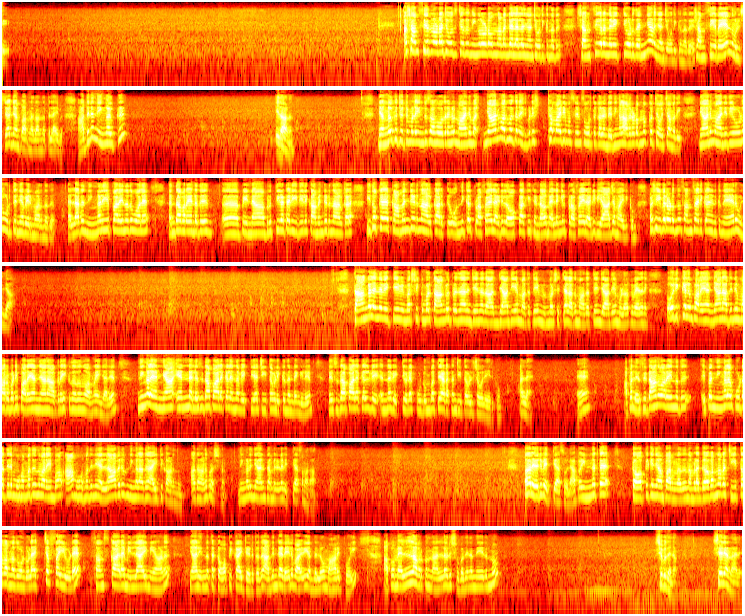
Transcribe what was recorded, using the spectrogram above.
ആ ഷംസീറിനോടാ ചോദിച്ചത്? നിങ്ങളോട് ഒന്നടങ്കലല്ല ഞാൻ ചോദിക്കുന്നത്? ഷംസീർ എന്ന വ്യക്തിയോട് തന്നെയാണ് ഞാൻ ചോദിക്കുന്നത്. ഷംസീറേ എന്ന് വിളിച്ചിട്ടാ ഞാൻ പറഞ്ഞത് അന്നത്തെ ലൈവ് അതിന് നിങ്ങൾക്ക് ഇതാണ്. ഞങ്ങൾക്ക് ചുറ്റുമുള്ള ഹിന്ദു സഹോദരങ്ങൾ മാന്യമായി ഞാനും അതുപോലെ തന്നെ. ഇവിടെ ഇഷ്ടമായി മുസ്ലിം സുഹൃത്തുക്കളുണ്ട്. നിങ്ങൾ അവരോടൊന്നൊക്കെ ചോദിച്ചാൽ മതി. ഞാനും മാന്യതയോട് കൂടി തന്നെയാണ് പെരുമാറുന്നത്. അല്ലാതെ നിങ്ങൾ ഈ പറയുന്നത് പോലെ എന്താ പറയേണ്ടത്? പിന്നെ വൃത്തികെട്ട രീതിയിൽ കമന്റ് ഇടുന്ന ആൾക്കാർ ഇതൊക്കെ കമന്റ് ഇടുന്ന ആൾക്കാർക്ക് ഒന്നിക്കൽ പ്രൊഫൈൽ ഐ ഡി ലോക്ക് ആക്കിയിട്ടുണ്ടാവും. അല്ലെങ്കിൽ പ്രൊഫൈൽ ഐ വ്യാജമായിരിക്കും. പക്ഷെ ഇവരോടൊന്നും സംസാരിക്കാൻ എനിക്ക് നേരമില്ല. താങ്കൾ എന്ന വ്യക്തിയെ വിമർശിക്കുമ്പോൾ താങ്കൾ പ്രതിദാനം ചെയ്യുന്ന ജാതിയെയും മതത്തെയും വിമർശിച്ചാൽ അത് മതത്തെയും ജാതിയെയും ഉള്ളവർക്ക് വേദന ഒരിക്കലും പറയാൻ ഞാൻ അതിന് മറുപടി പറയാൻ ഞാൻ ആഗ്രഹിക്കുന്നത് എന്ന് പറഞ്ഞു കഴിഞ്ഞാൽ നിങ്ങൾ ഞാൻ എന്നെ ലസിത പാലക്കൽ എന്ന വ്യക്തിയെ ചീത്ത വിളിക്കുന്നുണ്ടെങ്കിൽ ലസിത പാലക്കൽ എന്ന വ്യക്തിയുടെ കുടുംബത്തെ അടക്കം ചീത്ത വിളിച്ച പോലെയായിരിക്കും. അല്ലേ? ഏ? അപ്പൊ ലസിത എന്ന് പറയുന്നത് ഇപ്പൊ നിങ്ങളെ കൂട്ടത്തിൽ മുഹമ്മദ് എന്ന് പറയുമ്പോൾ ആ മുഹമ്മദിനെ എല്ലാവരും നിങ്ങൾ അത് ആയിട്ട് കാണുന്നു. അതാണ് പ്രശ്നം. നിങ്ങൾ ഞാനും തമ്മിലുള്ള വ്യത്യാസം അതാണ്. വേറെ ഒരു വ്യത്യാസമില്ല അപ്പൊ ഇന്നത്തെ ടോപ്പിക് ഞാൻ പറഞ്ഞത് നമ്മളെ ഗവർണറെ ചീത്ത പറഞ്ഞതുകൊണ്ടുള്ള എച്ച് എഫ് ഐയുടെ സംസ്കാരമില്ലായ്മയാണ് ഞാൻ ഇന്നത്തെ ടോപ്പിക്കായിട്ട് എടുത്തത്. അതിന്റെ ഇടയിൽ വഴി എന്തെല്ലോ മാറിപ്പോയി. അപ്പം എല്ലാവർക്കും നല്ലൊരു ശുഭദിനം നേരുന്നു. ശുഭദിനം. ശരി എന്നാൽ.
